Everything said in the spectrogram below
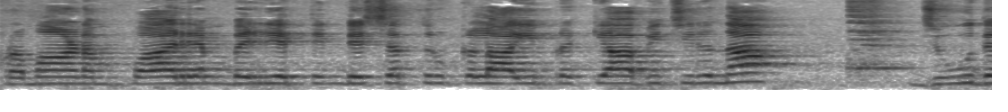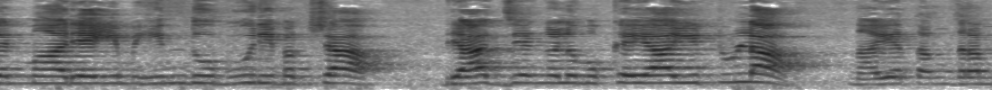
പ്രമാണം പാരമ്പര്യത്തിന്റെ ശത്രുക്കളായി പ്രഖ്യാപിച്ചിരുന്ന ജൂതന്മാരെയും ഹിന്ദു ഭൂരിപക്ഷ രാജ്യങ്ങളുമൊക്കെയായിട്ടുള്ള നയതന്ത്രം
